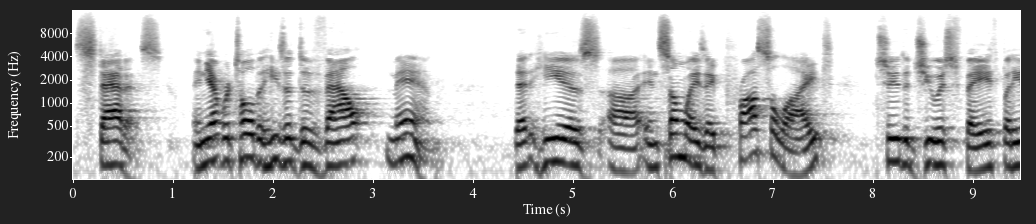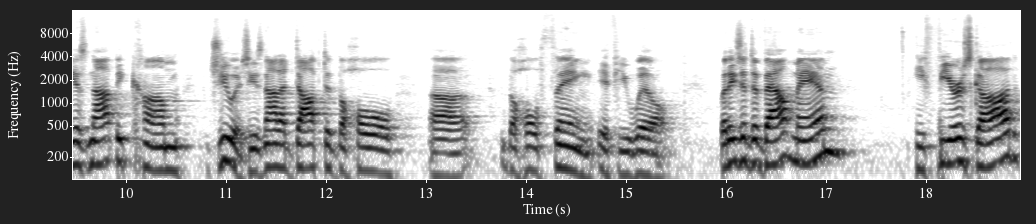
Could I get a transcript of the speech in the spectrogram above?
status. And yet we're told that he's a devout man, that he is, uh, in some ways, a proselyte to the Jewish faith, but he has not become Jewish. He's not adopted the whole, uh, the whole thing, if you will. But he's a devout man. He fears God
